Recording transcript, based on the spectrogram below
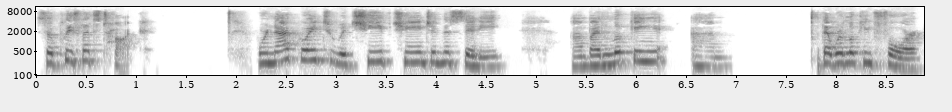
So please let's talk. We're not going to achieve change in the city um, by looking um, that we're looking for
